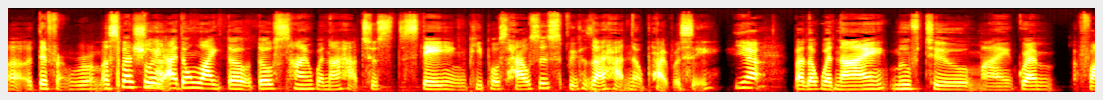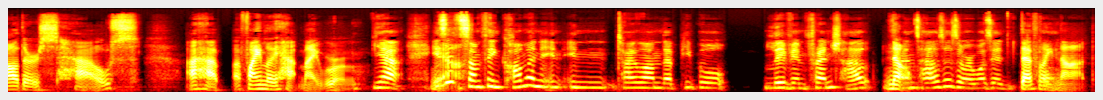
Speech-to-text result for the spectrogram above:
a different room. Especially, Yeah. I don't like the, those times when I had to stay in people's houses because I had no privacy. Yeah, But uh, when I moved to my grandfather's house, I have I finally had my room. yeah. Is Yeah. it something common in in Taiwan that people live in French house No. friends' houses, or was it Definitely okay. not.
